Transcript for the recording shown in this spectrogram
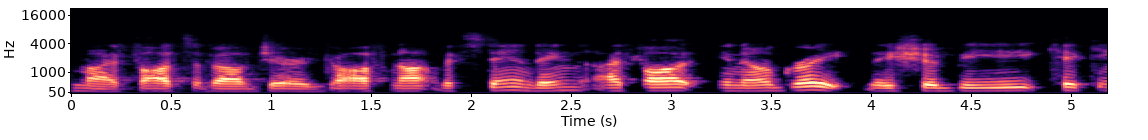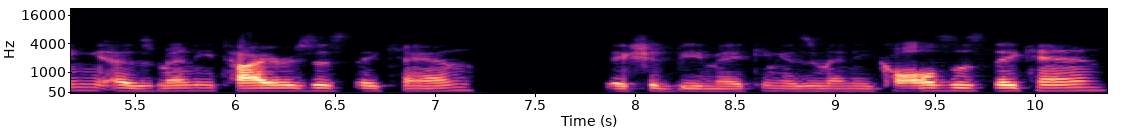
my thoughts about Jared Goff notwithstanding, I thought, you know, great. They should be kicking as many tires as they can. They should be making as many calls as they can.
